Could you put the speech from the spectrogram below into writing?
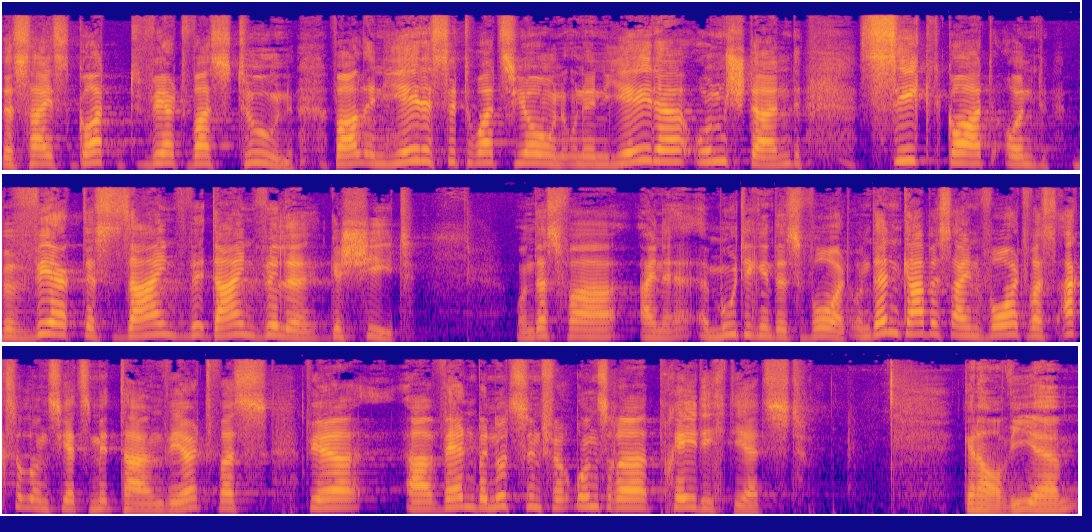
Das heißt, Gott wird was tun, weil in jeder Situation und in jeder Umstand siegt Gott und bewirkt, dass sein, dein Wille geschieht. Und das war ein ermutigendes Wort. Und dann gab es ein Wort, was Axel uns jetzt mitteilen wird, was wir äh, werden benutzen für unsere Predigt jetzt. Genau, wie ihr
